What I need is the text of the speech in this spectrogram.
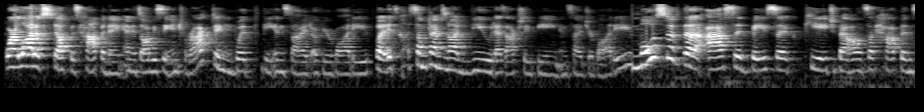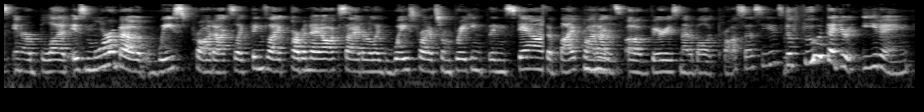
where a lot of stuff is happening and it's obviously interacting with the inside of your body but it's sometimes not viewed as actually being inside your body. Most of the acid basic ph balance that happens in our blood is more about waste products like things like carbon dioxide or like waste products from breaking things down the byproducts mm-hmm. of various metabolic processes. The food that you're eating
